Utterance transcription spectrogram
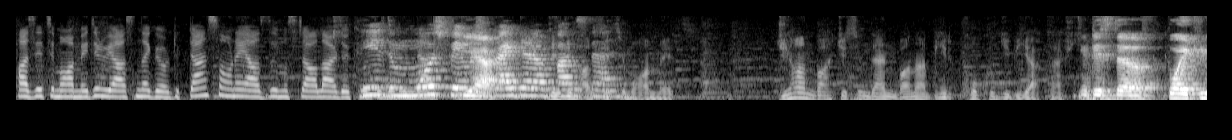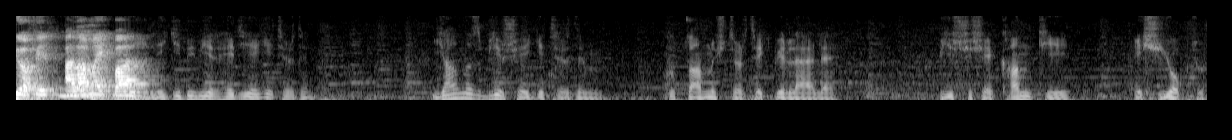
Hazreti Muhammed'i rüyasında gördükten sonra yazdığı mısralar döküldü He is the dilinden. most famous Yeah. writer of Pakistan. Hazreti Muhammed. Cihan bahçesinden bana bir koku gibi yaklaştı. It is the poetry of it, Alama Iqbal. Ne gibi bir hediye getirdin? Yalnız bir şey getirdim. Kutlanmıştır tekbirlerle. Bir şişe kan ki eşi yoktur.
